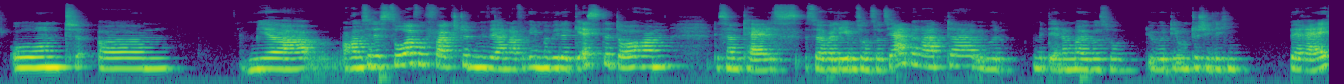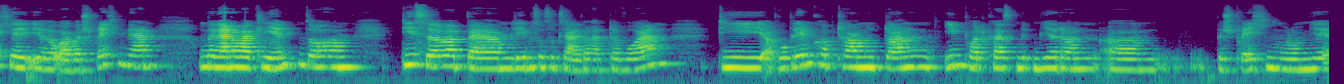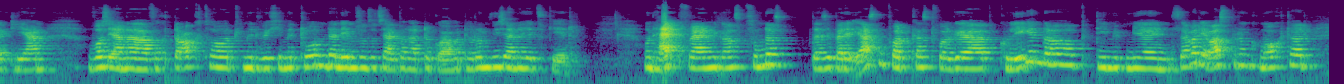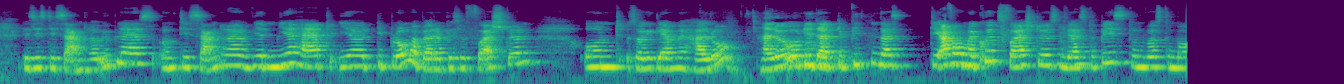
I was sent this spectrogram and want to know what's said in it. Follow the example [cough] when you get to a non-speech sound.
Und ähm, wir haben sich das so einfach vorgestellt, wir werden einfach immer wieder Gäste da haben. Das sind teils selber Lebens- und Sozialberater, über, mit denen wir über, so, über die unterschiedlichen Bereiche ihrer Arbeit sprechen werden. Und wir werden aber auch Klienten da haben, die selber beim Lebens- und Sozialberater waren die ein Problem gehabt haben und dann im Podcast mit mir dann ähm, besprechen oder mir erklären, was einer einfach taugt hat, mit welchen Methoden der Lebens- und Sozialberater gearbeitet hat und wie es einer jetzt geht. Und heute freue ich mich ganz besonders, dass ich bei der ersten Podcast-Folge eine Kollegin da habe, die mit mir in, selber die Ausbildung gemacht hat. Das ist die Sandra Übleis und die Sandra wird mir heute ihr Diplomarbeit ein bisschen vorstellen und sage gleich mal Hallo. Hallo. Und ich darf dich bitten, dass die einfach mal kurz vorstößen, wer du bist und was du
